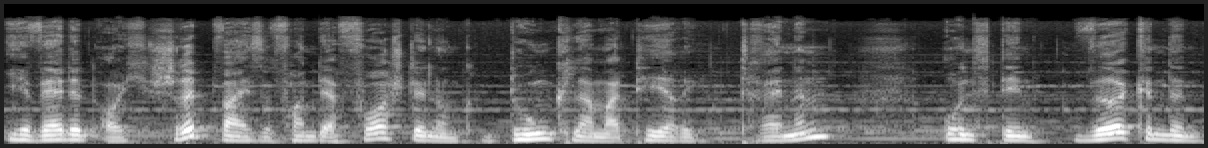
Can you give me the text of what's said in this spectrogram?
Ihr werdet euch schrittweise von der Vorstellung dunkler Materie trennen und den wirkenden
